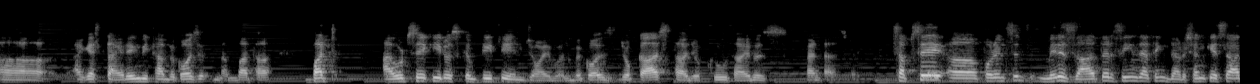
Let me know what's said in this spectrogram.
आई गेस टायरिंग भी था बिकॉज़ लंबा था बट आई वुड से कि it was completely enjoyable because जो कास्ट था जो क्रू था इट वाज फैंटास्टिक सबसे फॉर इंस्टेंस मेरे ज़्यादातर सीन्स आई थिंक दर्शन के साथ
